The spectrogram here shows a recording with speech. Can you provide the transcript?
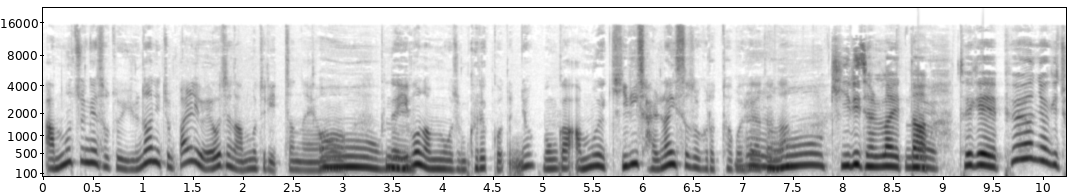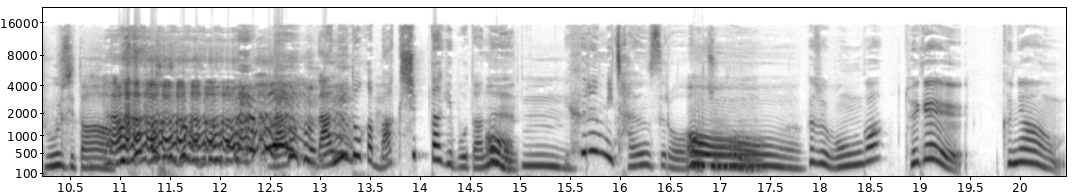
안무 중에서도 유난히 좀 빨리 외워진 안무들이 있잖아요. 오, 근데 네. 이번 안무가 좀 그랬거든요. 뭔가 안무에 길이 잘 나 있어서 그렇다고 해야 되나? 오, 길이 잘 나 있다. 네. 되게 표현력이 좋으시다. 나, 난이도가 막 쉽다기보다는 어, 음. 흐름이 자연스러워가지고. 어, 그래서 뭔가 되게 그냥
